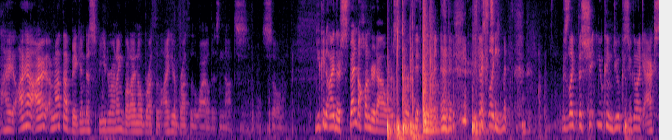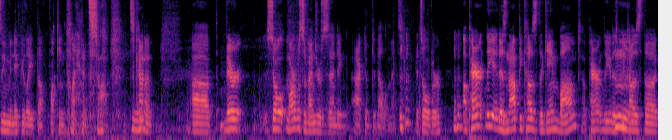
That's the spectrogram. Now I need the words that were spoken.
I I I I'm not that big into speed running, but I know Breath of I hear Breath of the Wild is nuts. So You can either spend 100 hours or 15 minutes. Because, 15 like- minutes. Because like the shit you can do because you can like actually manipulate the fucking planet. So it's kind of uh there. So Marvel's Avengers is ending active development. it's over. Apparently, it is not because the game bombed. Apparently, it is Mm. because the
